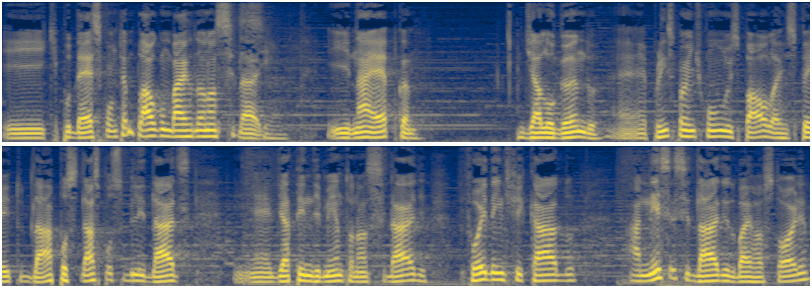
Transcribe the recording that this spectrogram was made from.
e que pudesse contemplar algum bairro da nossa cidade. Sim. E na época, dialogando, é, principalmente com o Luiz Paulo, a respeito da, das possibilidades é, de atendimento à nossa cidade, foi identificado a necessidade do bairro Astória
